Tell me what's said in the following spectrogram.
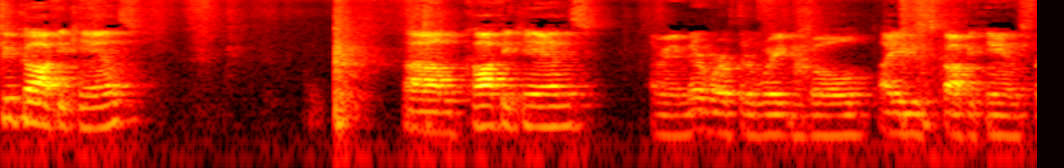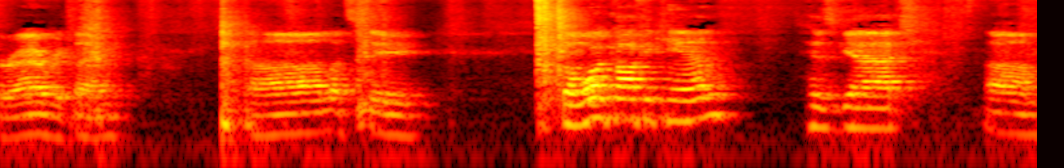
two coffee cans. Um, coffee cans, I mean, they're worth their weight in gold. I use coffee cans for everything. Uh, let's see. So one coffee can has got um,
